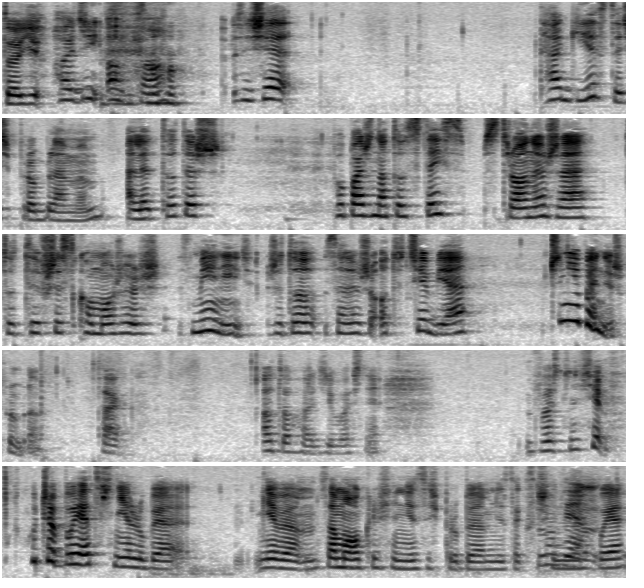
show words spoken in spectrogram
to je... Chodzi o to, w sensie tak, jesteś problemem, ale to też popatrz na to z tej strony, że to ty wszystko możesz zmienić, że to zależy od ciebie, czy nie będziesz problemem. Tak. O to chodzi właśnie. właśnie się, kurczę, bo ja też nie lubię, nie wiem, samo określenie jesteś problemem, nie tak się No wiem, wiem.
